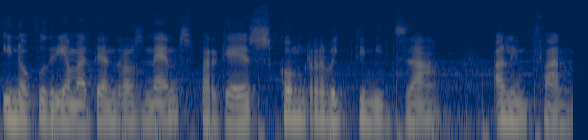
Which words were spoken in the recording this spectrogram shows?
i no podríem atendre els nens perquè és com revictimitzar a l'infant.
